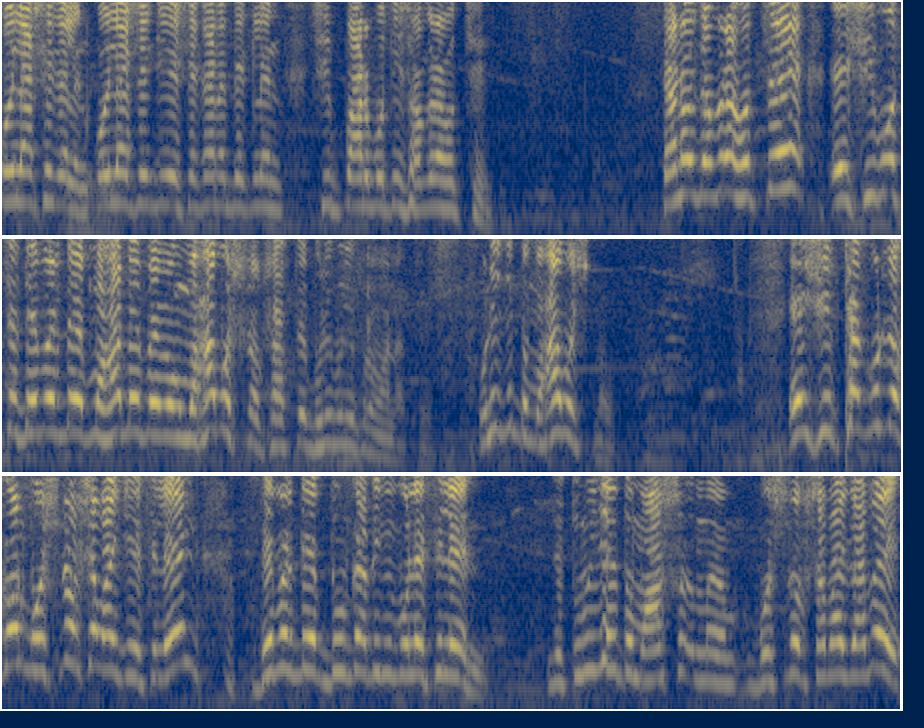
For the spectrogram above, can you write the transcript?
কৈলাসে গেলেন, কৈলাসে গিয়ে সেখানে দেখলেন শিব পার্বতী ঝগড়া হচ্ছে। কেন ঝগড়া হচ্ছে? এই শিব হচ্ছে দেবের দেব, মহাদেব এবং মহাবৈষ্ণব, শাস্ত্রে ভুরি ভুরি প্রমাণ আছে। উনি কিন্তু মহাবৈষ্ণব। এই শিব ঠাকুর যখন বৈষ্ণব সভায় গিয়েছিলেন দেবের দেব দুর্গা দেবী বলেছিলেন যে, তুমি যেহেতু মহাস- বৈষ্ণব সভায় যাবে,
